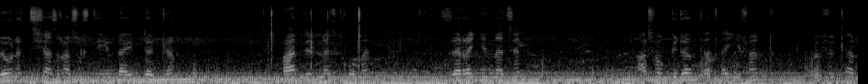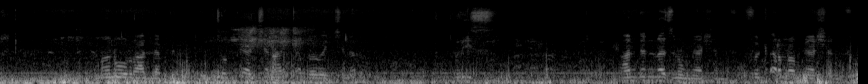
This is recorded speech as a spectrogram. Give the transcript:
ለ2013 ይህ እንዳይደገም በአንድነት ቆመን ዘረኝነትን አስወግደን ተጠይፈን በፍቅር አለብን። ኢትዮጵያችን አልጠበበችንም። ፕሊዝ አንድነት ነው የሚያሸንፈው፣ ፍቅር ነው የሚያሸንፈው።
